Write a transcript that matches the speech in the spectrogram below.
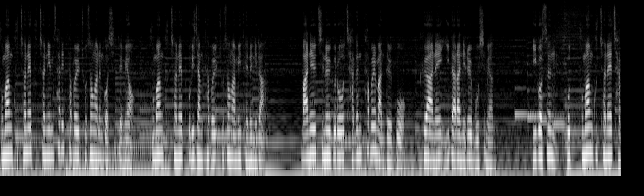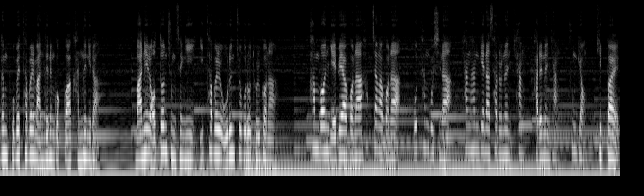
9만 9천의 부처님 사리탑을 조성하는 것이 되며 9만 9천의 보리장탑을 조성함이 되느니라. 만일 진흙으로 작은 탑을 만들고 그 안에 이다란이를 모시면 이것은 곧 9만 9천의 작은 보배탑을 만드는 것과 같느니라. 만일 어떤 중생이 이 탑을 오른쪽으로 돌거나 한번 예배하거나 합장하거나 꽃 한 곳이나 향 한 개나 사루는 향, 바르는 향, 풍경, 깃발,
